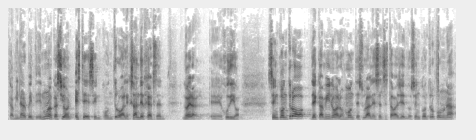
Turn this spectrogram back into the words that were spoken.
Caminar 20. En una ocasión, este se encontró, Alexander Herzen, no era eh, judío, se encontró de camino a los montes Urales, él se estaba yendo, se encontró con una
